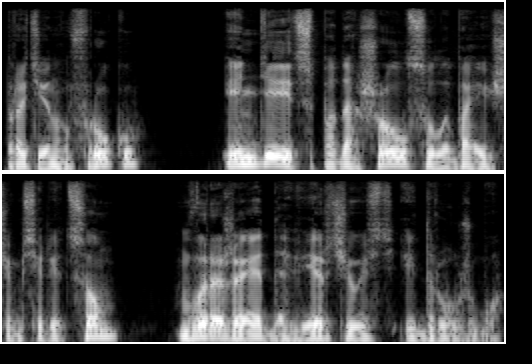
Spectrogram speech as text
Протянув руку, индеец подошел с улыбающимся лицом, выражая доверчивость и дружбу.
